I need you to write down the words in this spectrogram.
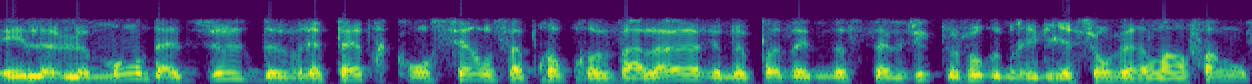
Et le, monde adulte devrait être conscient de sa propre valeur et ne pas être nostalgique toujours d'une régression vers l'enfance.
